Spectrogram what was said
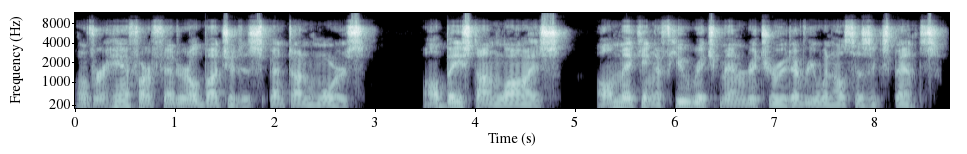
Over half our federal budget is spent on wars, all based on lies all making a few rich men richer at everyone else's expense.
